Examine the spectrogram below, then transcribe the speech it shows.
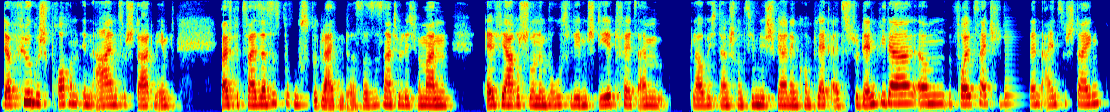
dafür gesprochen, in Aalen zu starten, eben beispielsweise, dass es berufsbegleitend ist. Das ist natürlich, wenn man elf Jahre schon im Berufsleben steht, fällt es einem, glaube ich, dann schon ziemlich schwer, dann komplett als Student wieder ähm, Vollzeitstudent einzusteigen.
